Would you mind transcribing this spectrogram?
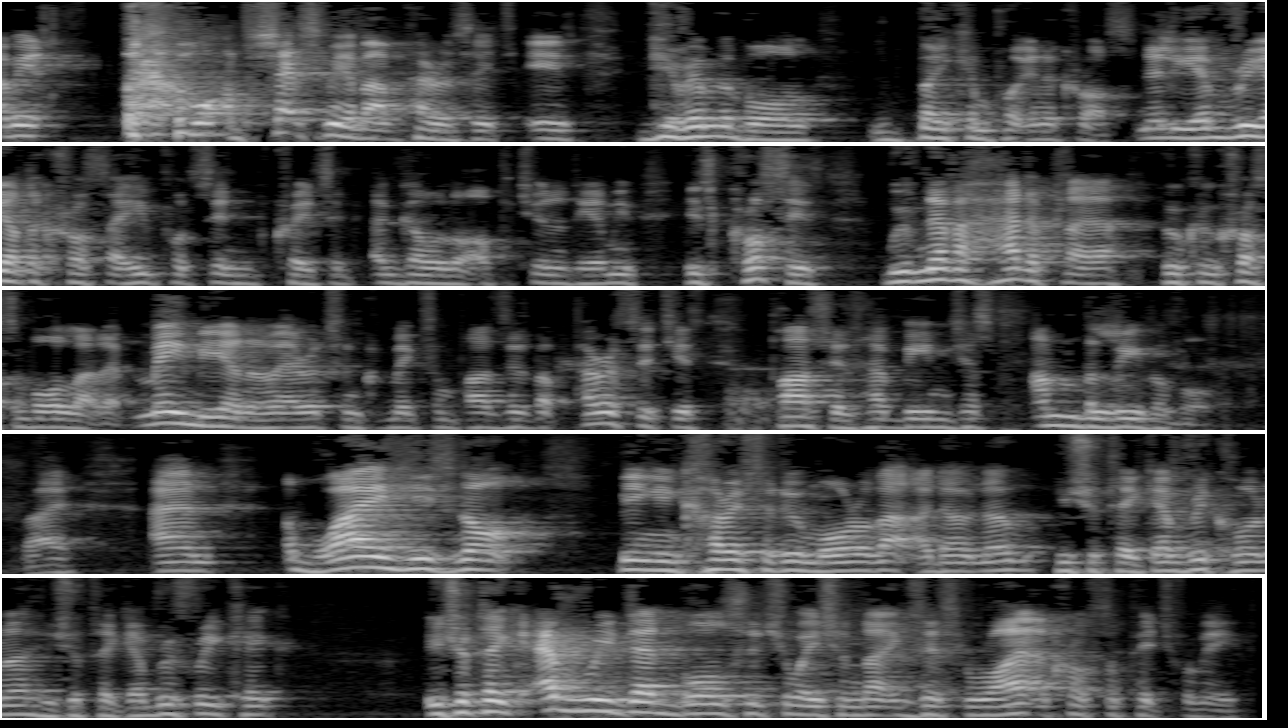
I mean, what upsets me about Perisic is give him the ball, make him put in a cross. Nearly every other cross that he puts in creates a, a goal or opportunity. I mean, his crosses, we've never had a player who can cross the ball like that. Maybe, you know, Eriksen could make some passes, but Perisic's passes have been just unbelievable, right? And why he's not being encouraged to do more of that, I don't know. He should take every corner, he should take every free kick. He should take every dead ball situation that exists right across the pitch for me.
